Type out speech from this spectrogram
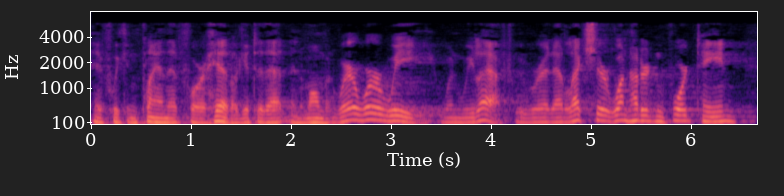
If we can plan that far ahead, I'll get to that in a moment. Where were we when we left? We were at lecture 114.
